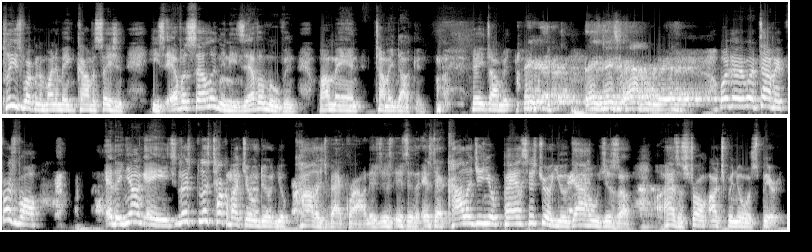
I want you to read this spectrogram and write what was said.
Please welcome to Money Making Conversation. He's ever selling and he's ever moving. My man, Tommy Duncan. hey, Tommy. Hey, hey, thanks for having me, man. Well, uh, well, Tommy, first of all, at a young age, let's let's talk about your your, your college background. Is, is is, is there college in your past history, or you a guy who just a, has a strong entrepreneurial spirit?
